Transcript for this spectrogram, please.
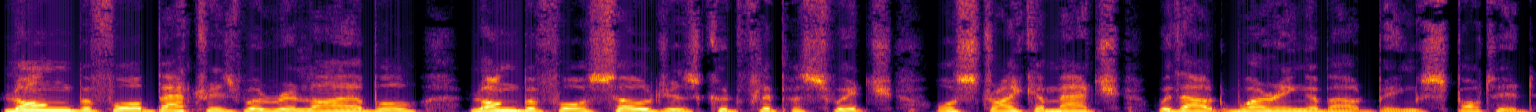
Long before batteries were reliable, long before soldiers could flip a switch or strike a match without worrying about being spotted,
